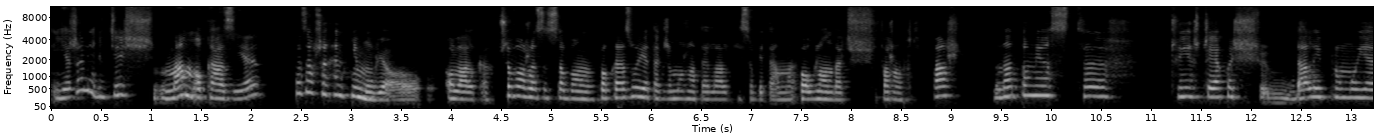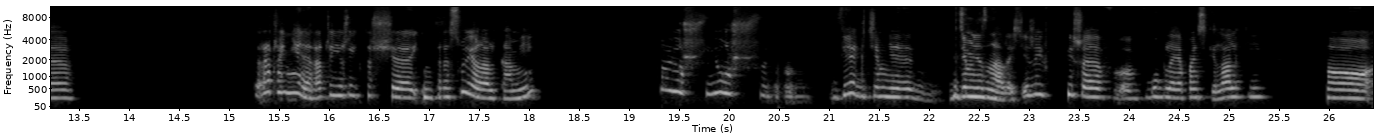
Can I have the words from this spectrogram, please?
Jeżeli gdzieś mam okazję, to zawsze chętnie mówię o, o lalkach. Przywożę ze sobą, pokazuję, także można te lalki sobie tam pooglądać twarzą w twarz. Natomiast e, czy jeszcze jakoś dalej promuję? Raczej nie, raczej jeżeli ktoś się interesuje lalkami, no już, już wie, gdzie mnie, gdzie mnie znaleźć. Jeżeli wpiszę w, w Google japońskie lalki, to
